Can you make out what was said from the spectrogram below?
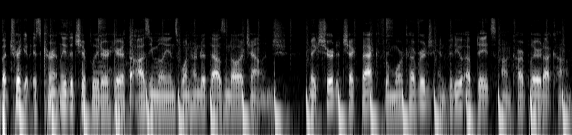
but Trickett is currently the chip leader here at the Aussie Millions $100,000 Challenge. Make sure to check back for more coverage and video updates on cardplayer.com.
